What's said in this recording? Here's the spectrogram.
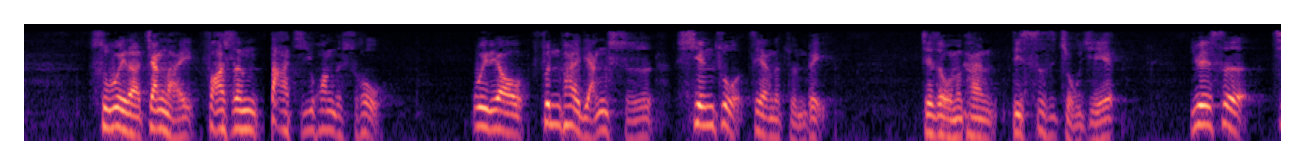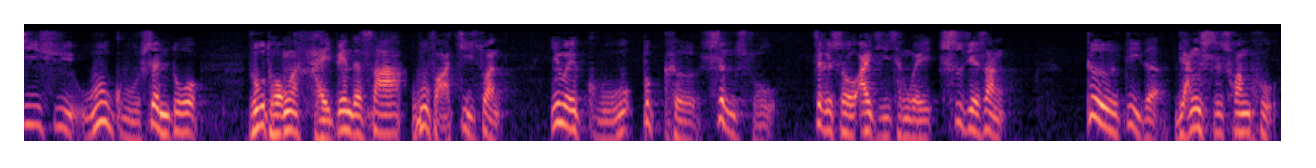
是为了将来发生大饥荒的时候，为了要分派粮食，先做这样的准备。接着我们看第四十九节，约瑟积蓄五谷甚多，如同海边的沙，无法计算，因为谷不可胜数。这个时候，埃及成为世界上各地的粮食仓库，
